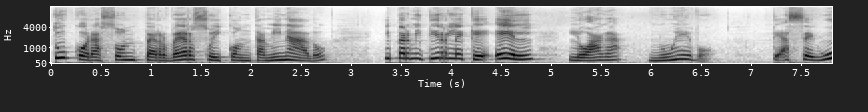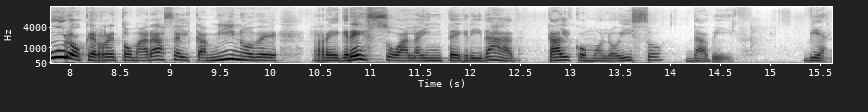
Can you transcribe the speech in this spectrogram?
tu corazón perverso y contaminado y permitirle que Él lo haga nuevo. Te aseguro que retomarás el camino de regreso a la integridad, tal como lo hizo David. Bien,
